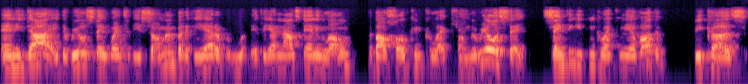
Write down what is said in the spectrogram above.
and he died, the real estate went to the Yisomim, but if he had a if he had an outstanding loan, the Baal can collect from the real estate. Same thing he can collect from the Avadim. Because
